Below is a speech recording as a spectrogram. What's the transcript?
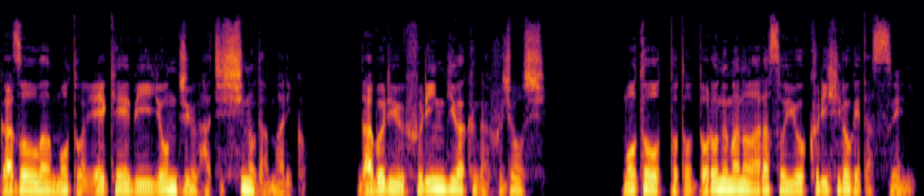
画像は元 AKB48 篠田真理子。W 不倫疑惑が浮上し、元夫と泥沼の争いを繰り広げた末に、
